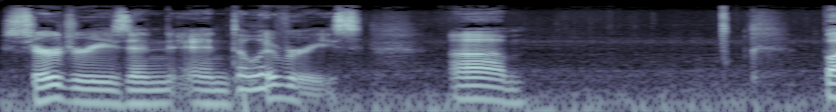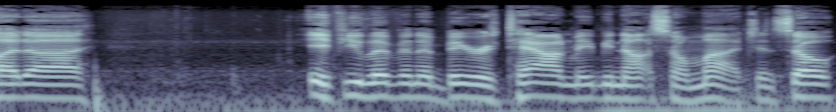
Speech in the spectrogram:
surgeries and, and deliveries. Um, but uh, if you live in a bigger town, maybe not so much. And so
